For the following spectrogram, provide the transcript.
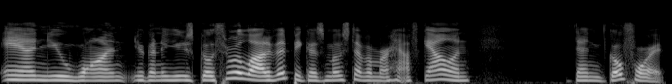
and you want you're going to use go through a lot of it because most of them are half gallon, then go for it.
